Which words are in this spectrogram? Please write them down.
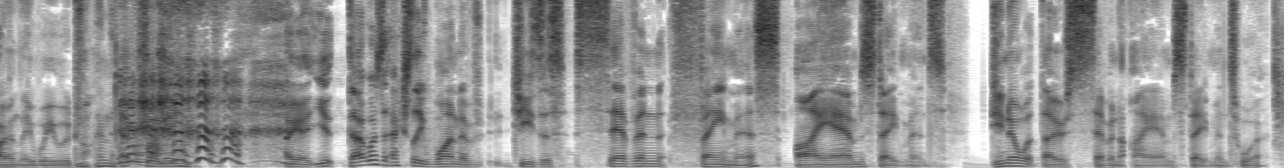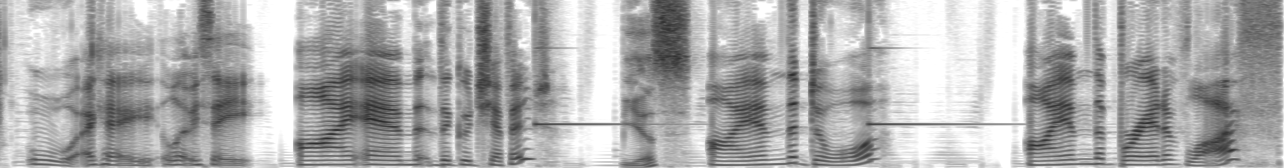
only we would find that funny. okay, you, that was actually one of Jesus' seven famous I am statements. Do you know what those seven I am statements were? ooh, okay, let me see. I am the good shepherd. Yes. I am the door. I am the bread of life.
